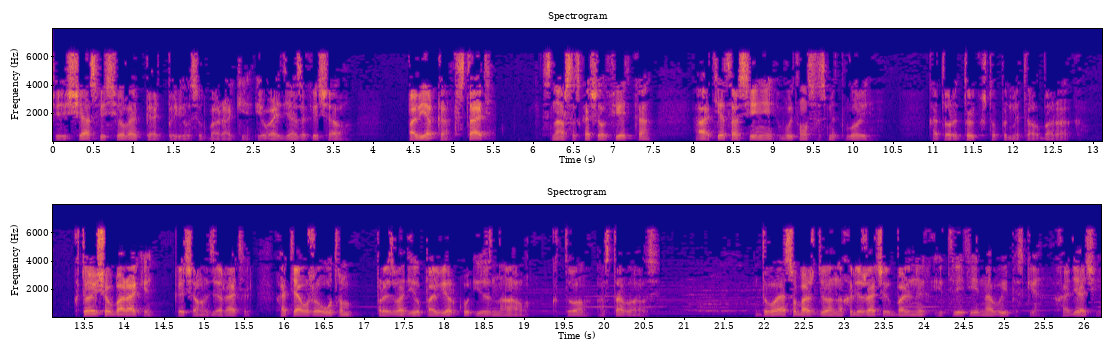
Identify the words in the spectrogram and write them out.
Через час веселый опять появился в бараке и, войдя, закричал, «Поверка, встать!» С нар соскочил Федька, а отец Арсений вытянулся с метлой, который только что подметал барак. «Кто еще в бараке?» – кричал надзиратель, хотя уже утром производил поверку и знал, кто оставался. Двое освобожденных и лежачих больных и третий на выписке, ходячий.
